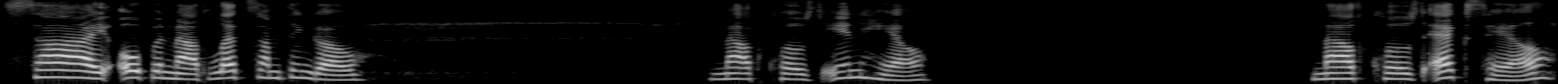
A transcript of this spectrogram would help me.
Sigh, open mouth, let something go. Mouth closed, inhale. Mouth closed, exhale.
